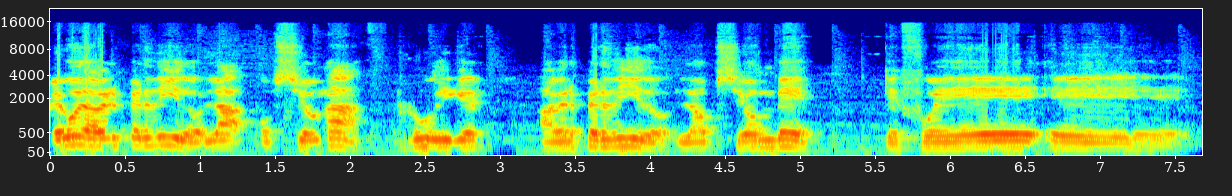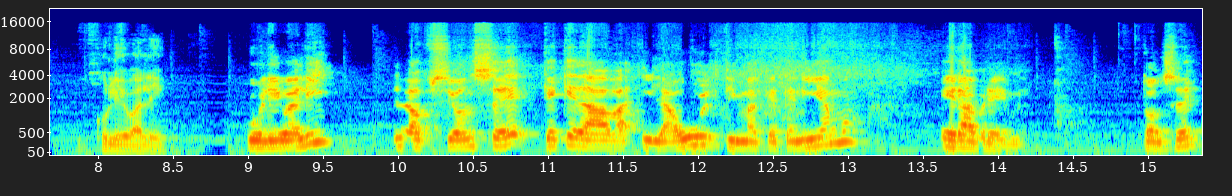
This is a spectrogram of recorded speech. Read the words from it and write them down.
luego de haber perdido la opción A, Rudiger, haber perdido la opción B, que fue... Eh, Koulibaly. la opción C que quedaba y la última que teníamos era Bremen. Entonces,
